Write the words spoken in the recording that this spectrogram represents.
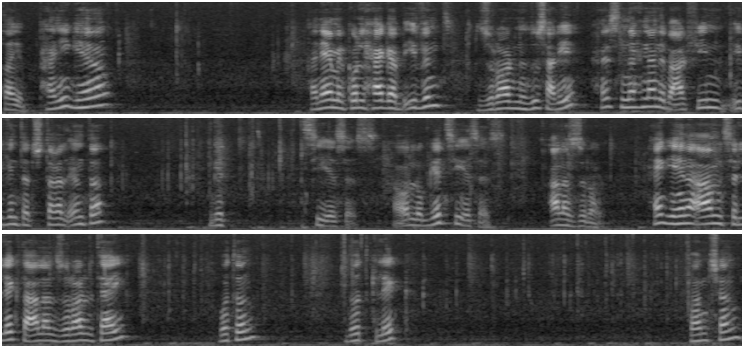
طيب هنيجي هنا. هنعمل كل حاجة ب event زرار ندوس عليه بحيث إن إحنا نبقى عارفين ال event هتشتغل إمتى. get CSS هقول له get CSS على الزرار. هاجي هنا أعمل select على الزرار بتاعي. button dot click function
